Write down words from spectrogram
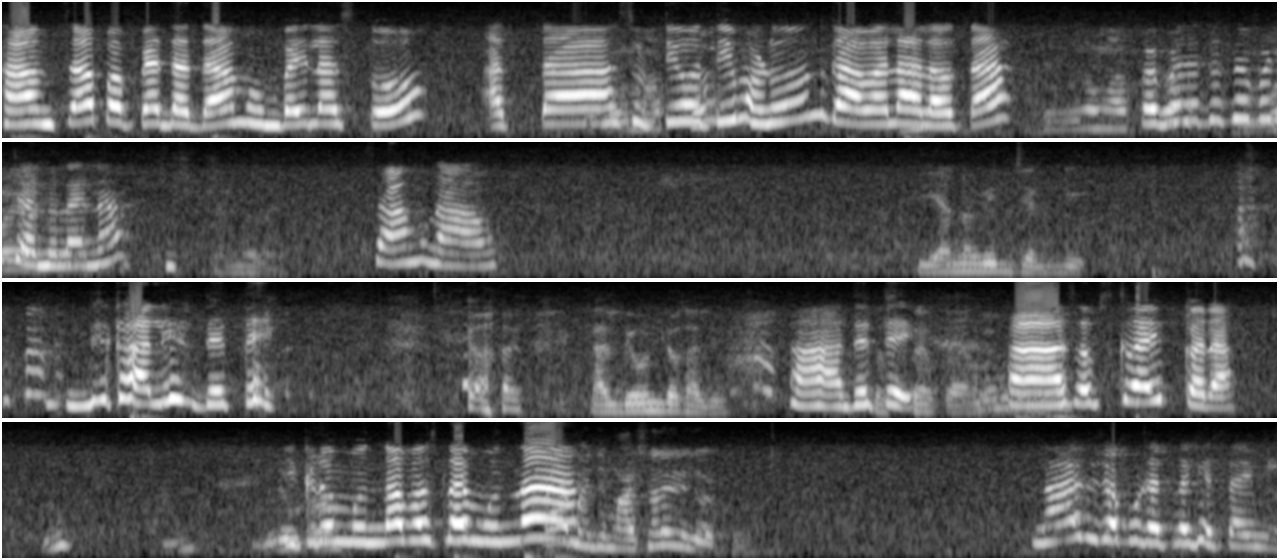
हा आमचा पप्प्या दादा मुंबईला असतो. आता सुट्टी होती म्हणून गावाला आला होता. पप्प्या दादाचं पण चॅनल आहे ना? सांग नाव. पियानो विथ जगदी मी खाली देते. काल देऊन ठेव खाली. हा देते. हा सबस्क्राईब करा. इकडे मुन्ना बसलाय मुन्ना. म्हणजे माशाला गेलो नाही तुझ्या पुढ्यातलं घेताय मी.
